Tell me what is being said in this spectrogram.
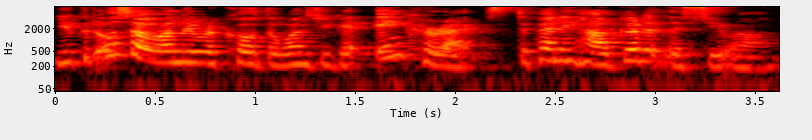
You could also only record the ones you get incorrect, depending how good at this you are.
